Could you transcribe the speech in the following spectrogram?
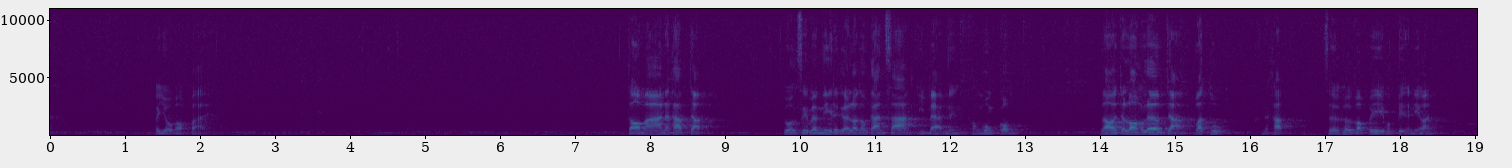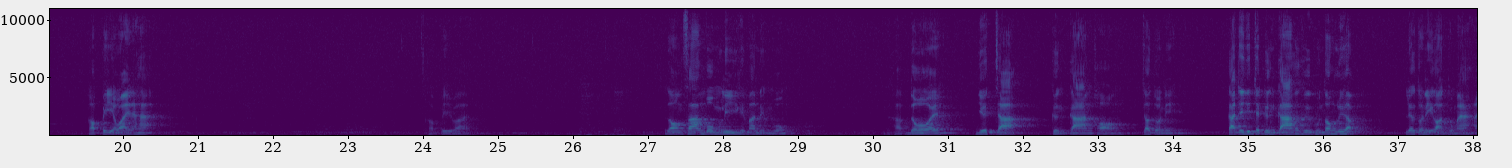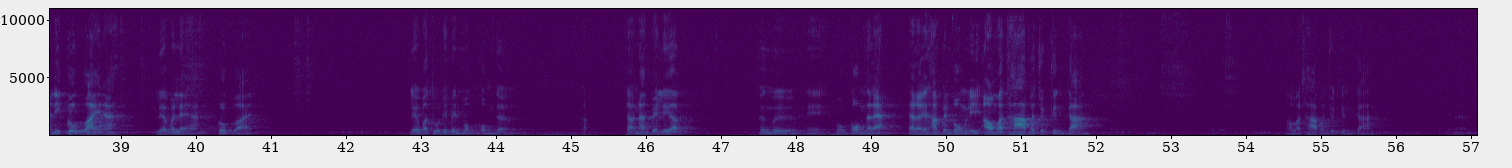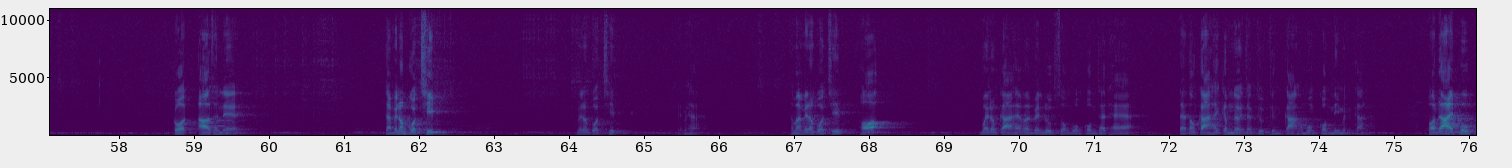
ก็ยกออกไป ต่อมานะครับจากตัวหนังสือแบบนี้ถ้าเกิดเราต้องการสร้างอีกแบบหนึ่งของวงกลม เราจะลองเริ่มจากวัตถุนะครับ Circle Copy ผมปิดอันนี้ก่อน Copy เอาไว้นะฮะ Copy ไว้ ลองสร้างวงรีขึ้นมาหนึ่งวงนะครับ โดยยึดจากกึ่งกลางของเจ้าตัวนี้ การจะยึดจากกึ่งกลางก็คือคุณต้องเลือก เลือกตัวนี้ก่อนถูกไหมอันนี้กรุ๊ปไว้นะ เลือกไว้เลยฮะกรุ๊ปไว้ เลือกวัตถุที่เป็นวงกลมเดิมครับจากนั้นไปเลือกเครื่องมือนี่วงกลมนั่นแหละ แต่เราจะทำเป็นวงรีเอามาทาบกับจุดกึ่งกลาง เอามาทาบกับจุดกึ่งกลางกด alternate แต่ไม่ต้องกดชิป ไม่ต้องกดชิป เห็นไหมฮะำไมไม่ต้องกดชิป เพราะไม่ต้องการให้มันเป็นรูปทรงวงกลมแท้ๆ แต่ต้องการให้กำเนิดจากจุดกึ่งกลางของวงกลมนี้เหมือนกัน พอได้ปุ๊บ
